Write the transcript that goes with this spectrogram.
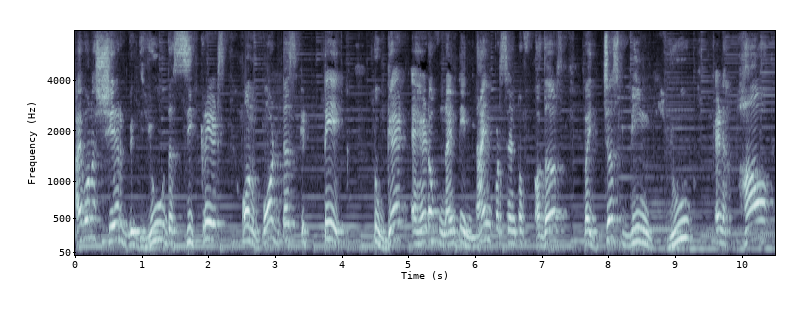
I want to share with you the secrets on what does it take to get ahead of 99% of others by just being you and how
